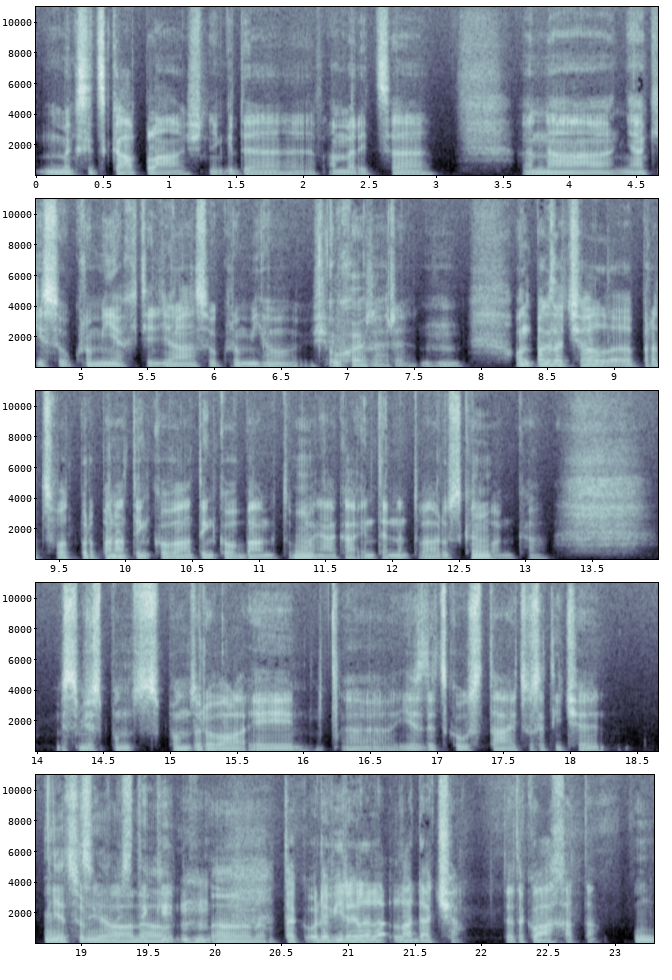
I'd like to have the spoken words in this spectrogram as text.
mexická pláž někde v Americe na nějaký soukromý jachtě dělá soukromýho kuchaře. Mhm. On pak začal eh, pracovat pro pana Tinkova, Tinkov Bank, to byla Hmm. nějaká internetová ruská Hmm. banka. Myslím, že spon- sponzorovala i uh, jezdeckou stáj, co se týče, Něco měla, no. mhm. Ano. tak odevírali La, La Dacha. To je taková chata Hm.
